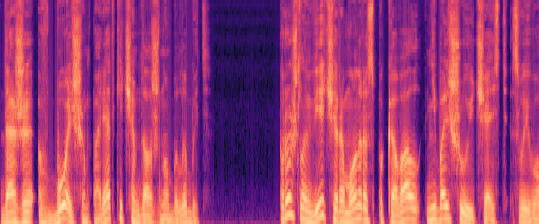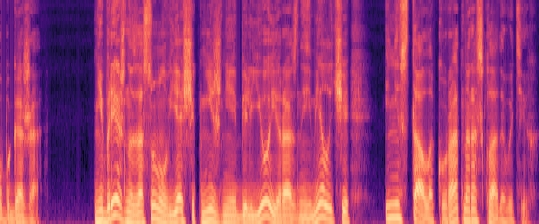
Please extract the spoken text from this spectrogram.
даже в большем порядке, чем должно было быть. Прошлым вечером он распаковал небольшую часть своего багажа, небрежно засунул в ящик нижнее белье и разные мелочи и не стал аккуратно раскладывать их.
